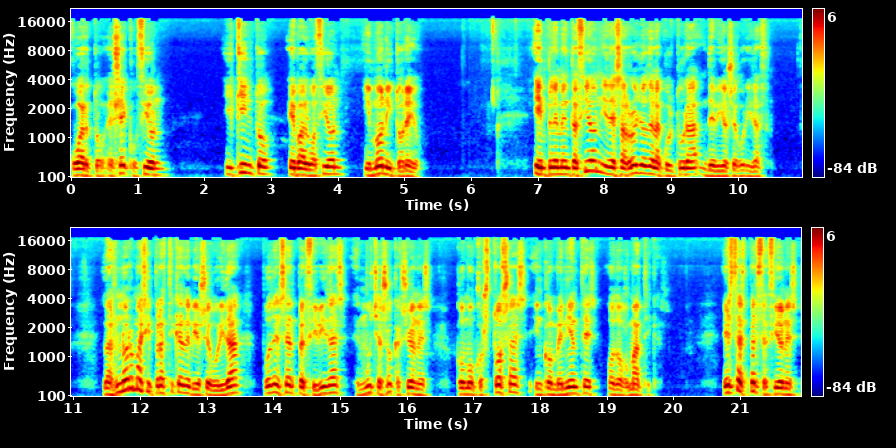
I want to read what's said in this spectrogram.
Cuarto, ejecución. Y quinto, evaluación y monitoreo. Implementación y desarrollo de la cultura de bioseguridad. Las normas y prácticas de bioseguridad pueden ser percibidas en muchas ocasiones como costosas, inconvenientes o dogmáticas. Estas percepciones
